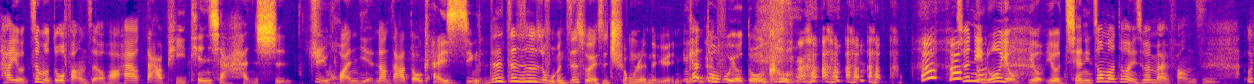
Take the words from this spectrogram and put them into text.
他有这么多房子的话，他要大辟天下寒士，俱欢颜，让大家都开心。这这是我们之所以是穷人的原因。你看杜甫有多苦，所以你如果有有有钱，你中乐透你是会买房子，我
